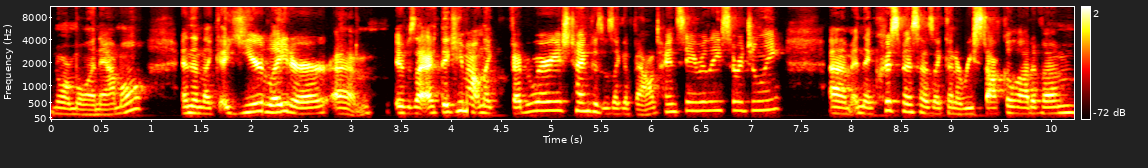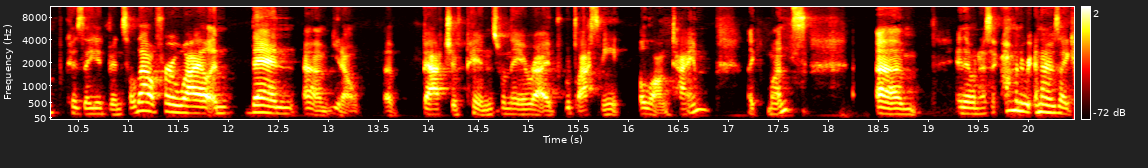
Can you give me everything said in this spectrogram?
normal enamel. And then like a year later, um, it was like they came out in like February-ish time because it was like a Valentine's Day release originally. Um, and then Christmas, I was like going to restock a lot of them because they had been sold out for a while. And then, um, you know, a batch of pins when they arrived would last me a long time, like months. Um, and then when I was like, oh, I'm gonna, and I was like,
